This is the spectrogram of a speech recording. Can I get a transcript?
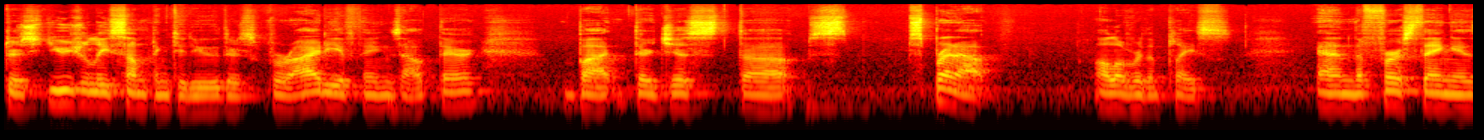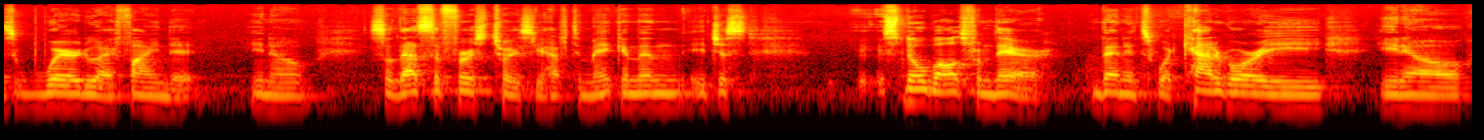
there's usually something to do. There's a variety of things out there, but they're just uh, s- spread out all over the place. And the first thing is where do I find it? You know, so that's the first choice you have to make, and then it just snowballs from there. Then it's what category, you know,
